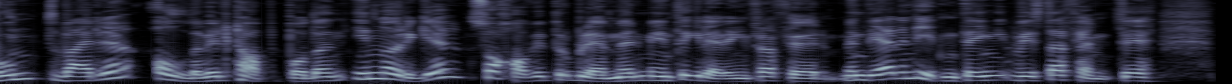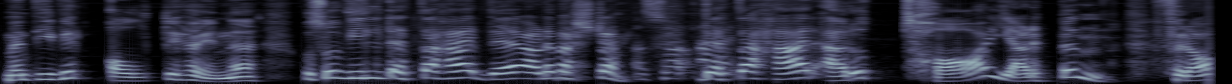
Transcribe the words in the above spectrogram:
vondt verre. Alle vil tape på den. I Norge så har vi problemer med integrering fra før. Men det er en liten ting hvis det er 50. Men de vil alltid høyne. Og så vil dette her, det er det verste. Altså, Dette her er å ta hjelpen fra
